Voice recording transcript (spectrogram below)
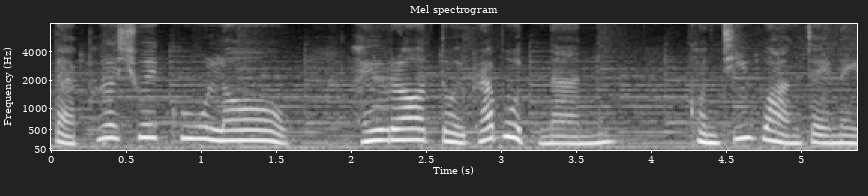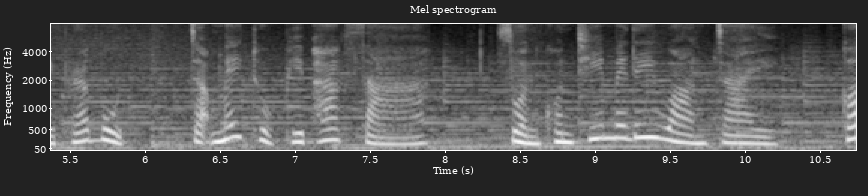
แต่เพื่อช่วยกู้โลก ให้รอดโดยพระบุตรนั้น คนที่วางใจในพระบุตรจะไม่ถูกพิพากษา ส่วนคนที่ไม่ได้วางใจ ก็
